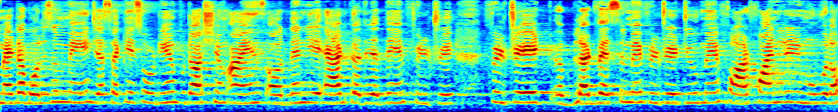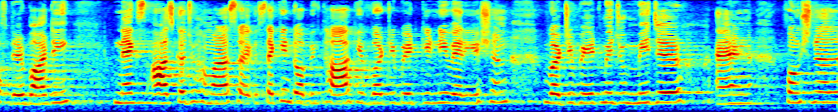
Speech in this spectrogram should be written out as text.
मेटाबॉलिज्म में, जैसा कि सोडियम पोटाशियम आयंस और देन ये ऐड कर दिए जाते हैं फिल्ट्रे फिल्ट्रेट ब्लड वेसल में फिल्ट्रेट ट्यूब में for finally removal of their body next आज का जो हमारा सेकंड टॉपिक था कि वर्टिब्रेट किडनी वेरिएशन वर्टिब्रेट में जो मेजर एंड फंक्शनल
